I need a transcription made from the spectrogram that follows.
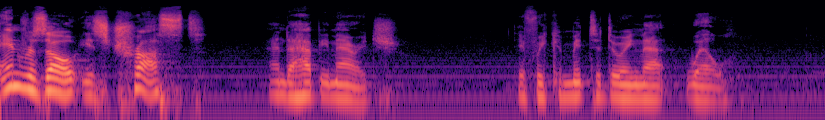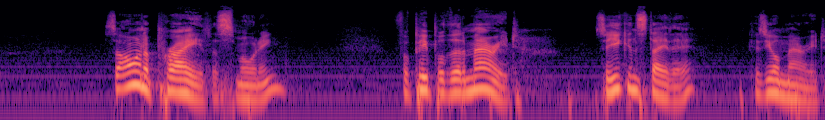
end result is trust and a happy marriage if we commit to doing that well. So I want to pray this morning for people that are married. So you can stay there because you're married.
